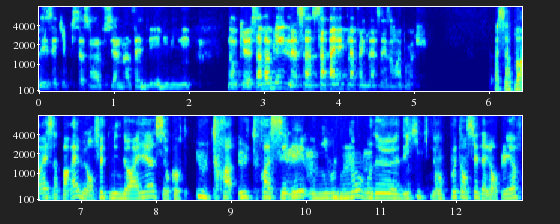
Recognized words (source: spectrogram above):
des équipes qui se sont officiellement fait éliminer. Donc, euh, ça va bien. Là. Ça, ça paraît que la fin de la saison approche. Ah, ça paraît, ça paraît, mais en fait, mine de rien, c'est encore ultra, ultra serré au niveau du nombre d'équipes qui ont le potentiel d'aller en playoff.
